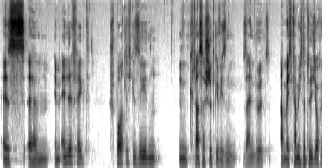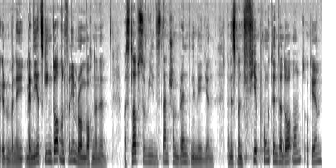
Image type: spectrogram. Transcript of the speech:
es ähm, im Endeffekt sportlich gesehen ein krasser Schritt gewesen sein wird. Aber ich kann mich natürlich auch irren, wenn die, wenn die jetzt gegen Dortmund verlieren, Bro, am Wochenende. Was glaubst du, wie das dann schon brennt in den Medien? Dann ist man vier Punkte hinter Dortmund, okay?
